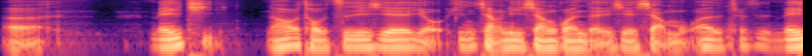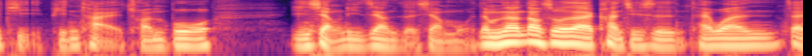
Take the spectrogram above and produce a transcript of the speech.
呃媒体。然后投资一些有影响力相关的一些项目，呃，就是媒体平台传播影响力这样子的项目。那么那到时候再看，其实台湾在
